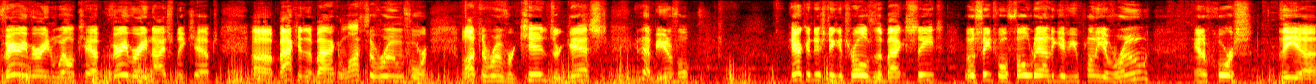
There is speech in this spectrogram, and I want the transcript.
very very well kept very very nicely kept uh, back in the back lots of room for lots of room for kids or guests. Isn't that beautiful? Air conditioning controls in the back seat. Those seats will fold down to give you plenty of room. And of course the uh,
